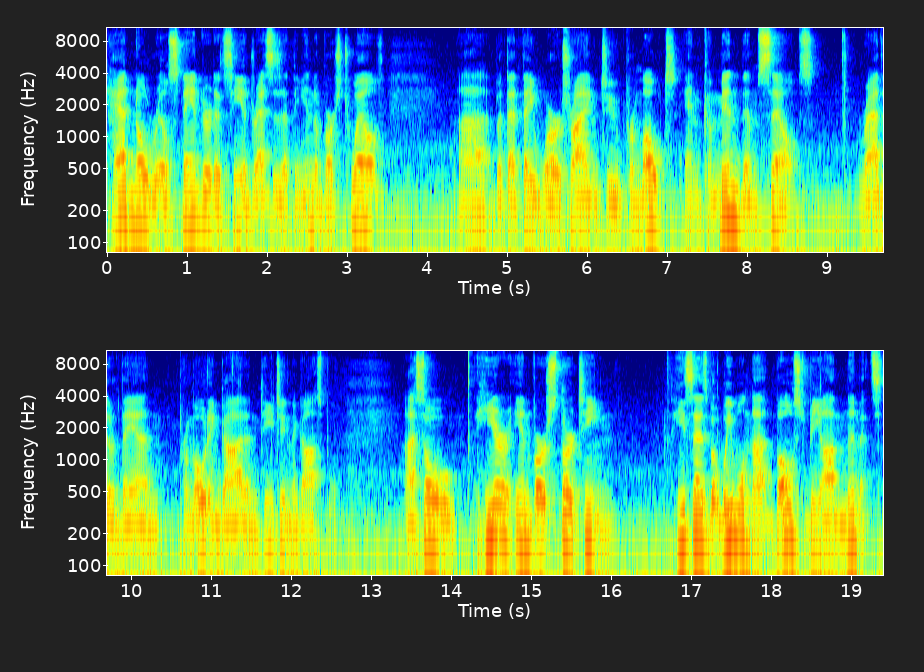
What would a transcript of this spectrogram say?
had no real standard as he addresses at the end of verse 12 uh, but that they were trying to promote and commend themselves rather than promoting God and teaching the gospel. Uh, so here in verse 13, he says, But we will not boast beyond limits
